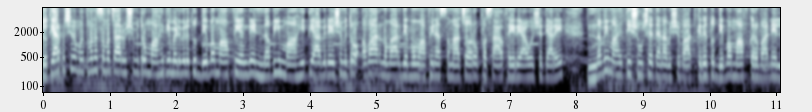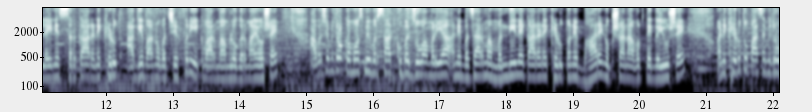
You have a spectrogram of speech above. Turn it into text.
તો ત્યાર પછીના મહત્વના સમાચાર વિશે મિત્રો માહિતી મેળવી તો દેવા માફી અંગે નવી માહિતી આવી રહી છે. મિત્રો અવારનવાર દેવા માફીના સમાચારો પસાર થઈ રહ્યા હોય છે. ત્યારે નવી માહિતી શું છે તેના વિશે વાત કરીએ તો દેવા માફ કરવાને લઈને સરકાર અને ખેડૂત આગેવાનો વચ્ચે ફરી એકવાર મામલો ગરમાયો છે. આ વર્ષે મિત્રો કમોસમી વરસાદ ખૂબ જ જોવા મળ્યા અને બજારમાં મંદીને કારણે ખેડૂતોને ભારે નુકસાન આ વખતે ગયું છે. અને ખેડૂતો પાસે મિત્રો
